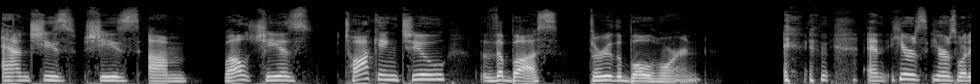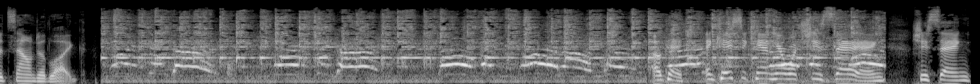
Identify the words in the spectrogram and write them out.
and she's she's um well she is talking to the bus through the bullhorn. and, here's here's what it sounded like. Okay, in case you can't hear what she's saying, she's saying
